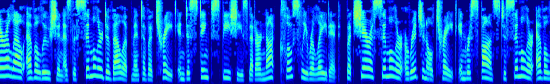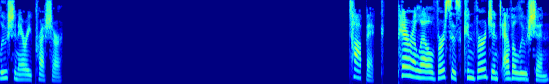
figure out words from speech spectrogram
Parallel evolution is the similar development of a trait in distinct species that are not closely related, but share a similar original trait in response to similar evolutionary pressure. Topic: Parallel versus convergent evolution.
